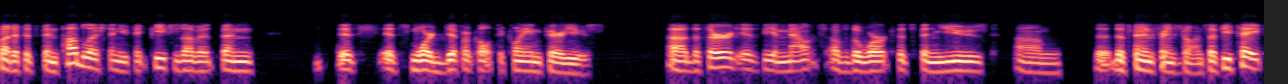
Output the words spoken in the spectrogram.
But if it's been published and you take pieces of it, then it's it's more difficult to claim fair use. Uh, the third is the amount of the work that's been used um, that's been infringed on. So if you take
